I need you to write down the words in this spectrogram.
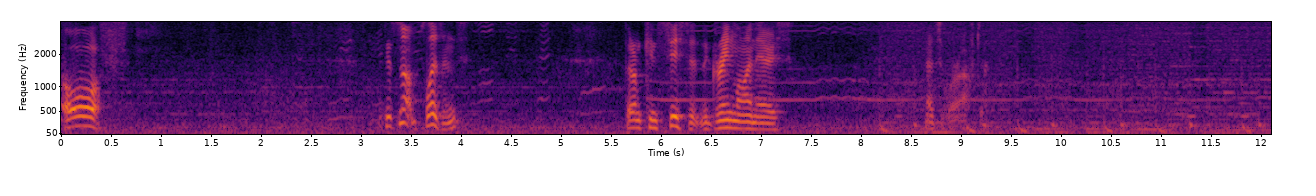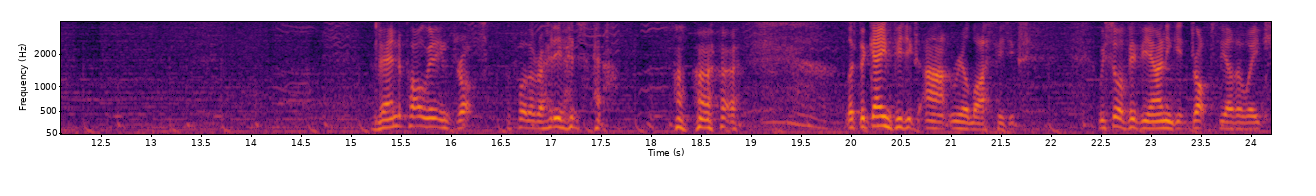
Off. It's not pleasant, but I'm consistent. The green line there is. That's what we're after. Van der Poel getting dropped before the radio now. Look, the game physics aren't real life physics. We saw Viviani get dropped the other week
